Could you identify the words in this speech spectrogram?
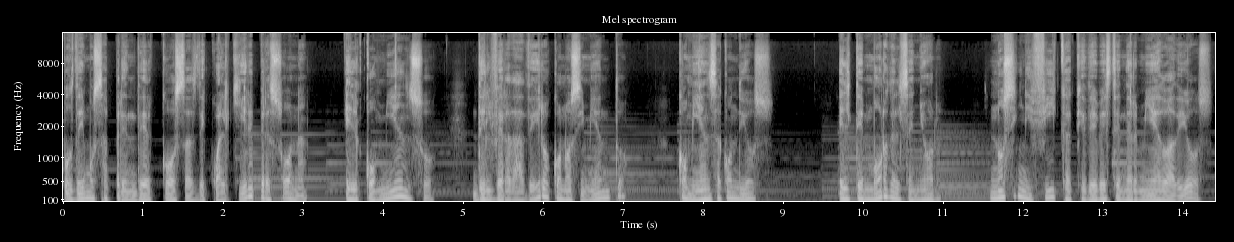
podemos aprender cosas de cualquier persona, el comienzo del verdadero conocimiento comienza con Dios. El temor del Señor no significa que debes tener miedo a Dios.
